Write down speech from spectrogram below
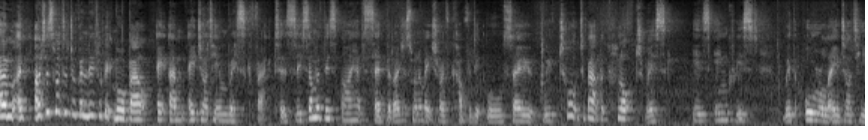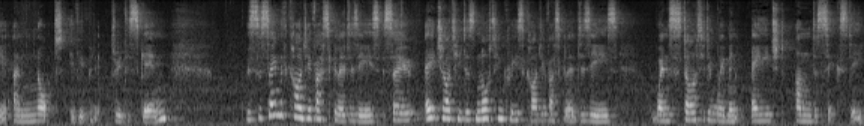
Um, I, I just want to talk a little bit more about um, HRT and risk factors. So some of this I have said, but I just want to make sure I've covered it all. So we've talked about the clot risk is increased with oral HRT and not if you put it through the skin. It's the same with cardiovascular disease. So, HRT does not increase cardiovascular disease when started in women aged under 60.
